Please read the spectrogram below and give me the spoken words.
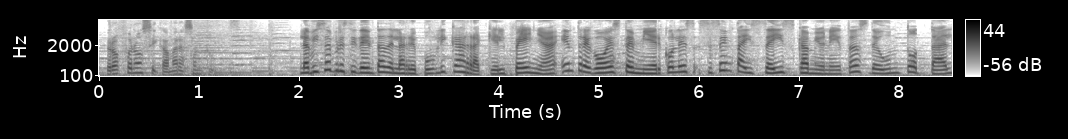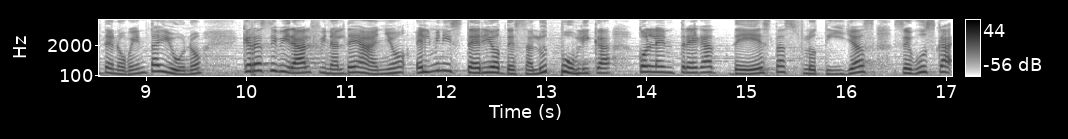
Micrófonos y cámaras son tuyas. La vicepresidenta de la República, Raquel Peña, entregó este miércoles 66 camionetas de un total de 91 que recibirá al final de año el Ministerio de Salud Pública. Con la entrega de estas flotillas se busca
